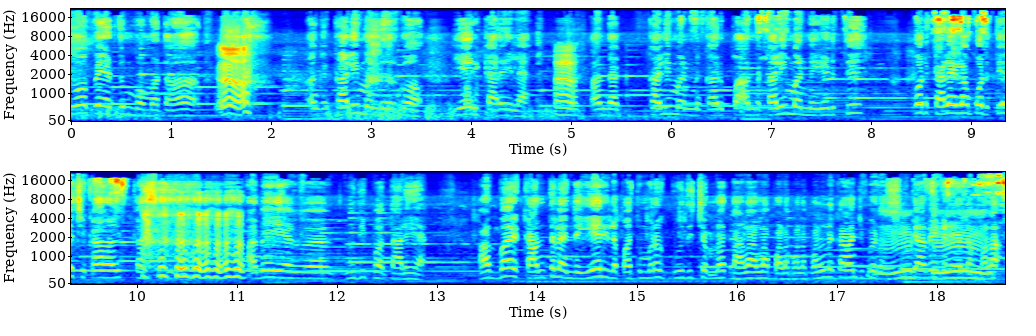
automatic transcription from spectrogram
சோப்பே எடுத்துன்னு போக மாட்டோம் அங்க களிமண் இருக்கும் ஏரி கரையில. அந்த களிமண் கருப்பா அந்த களிமண்ணை எடுத்து போட்டு தலையெல்லாம் போட்டு தேய்ச்சி அப்படியே குதிப்போம் தலைய. அது மாதிரி கணத்துல இந்த ஏரியில பத்து முறை குதிச்சோம்னா தலையெல்லாம் பல பல பலன்னு காஞ்சி போயிடும். சீக்காவே கிடையாது அப்பெல்லாம்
